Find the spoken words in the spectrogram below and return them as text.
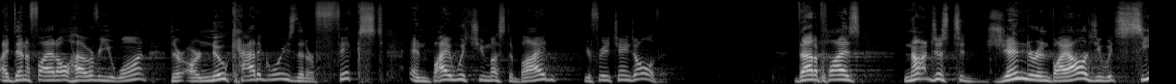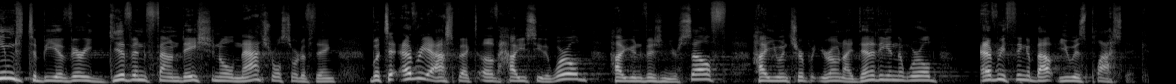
identify it all however you want. There are no categories that are fixed and by which you must abide. You're free to change all of it. That applies not just to gender and biology, which seemed to be a very given, foundational, natural sort of thing, but to every aspect of how you see the world, how you envision yourself, how you interpret your own identity in the world. Everything about you is plastic.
